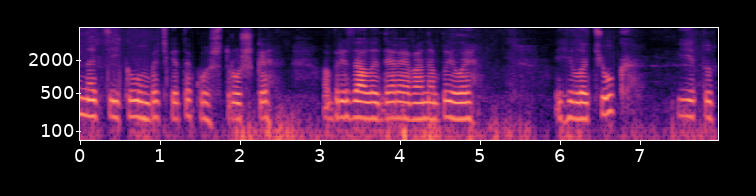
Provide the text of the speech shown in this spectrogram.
І на цій клумбочці також трошки обрізали дерева, набили гілочок і тут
